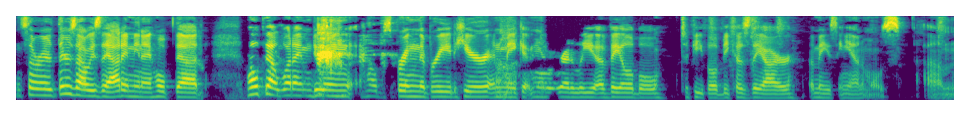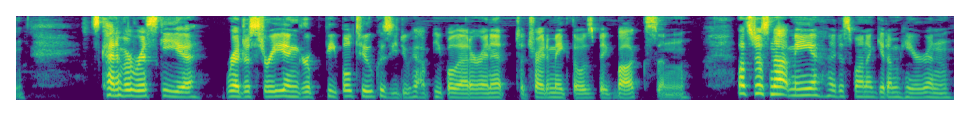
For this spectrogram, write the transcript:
and so there's always that. I mean, I hope that I hope that what I'm doing helps bring the breed here and make it more readily available to people because they are amazing animals. Um, it's kind of a risky registry and group people too, because you do have people that are in it to try to make those big bucks, and that's just not me. I just want to get them here and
